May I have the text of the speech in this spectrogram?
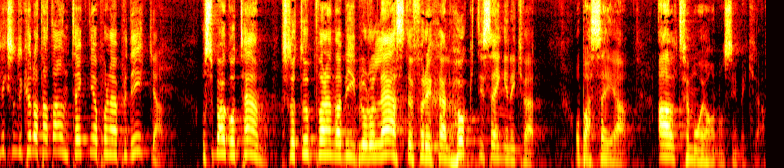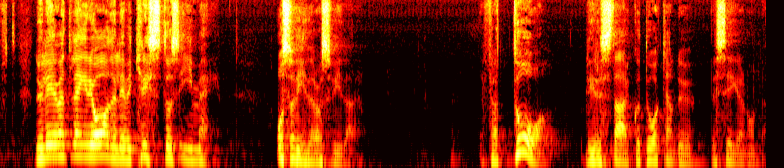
liksom, du kunde ha tagit anteckningar på den här predikan. Och så bara gått hem, slått upp varenda bibelord och läst det för dig själv högt i sängen ikväll. Och bara säga, allt förmår jag honom som med kraft. Nu lever inte längre jag, nu lever Kristus i mig. Och så vidare och så vidare. För att då blir du stark och då kan du besegra den.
